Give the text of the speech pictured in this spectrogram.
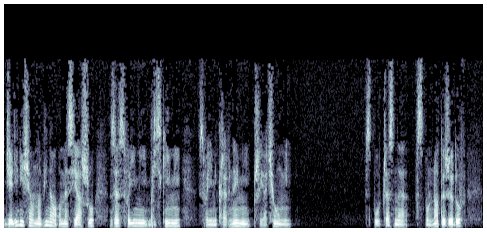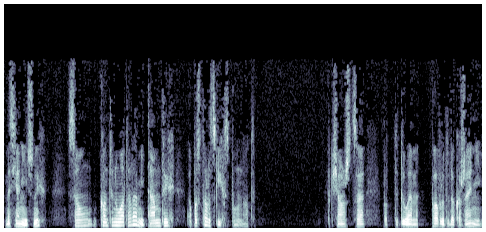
dzielili się nowiną o Mesjaszu ze swoimi bliskimi, swoimi krewnymi, przyjaciółmi. Współczesne wspólnoty Żydów mesjanicznych są kontynuatorami tamtych apostolskich wspólnot. W książce pod tytułem Powrót do korzeni,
